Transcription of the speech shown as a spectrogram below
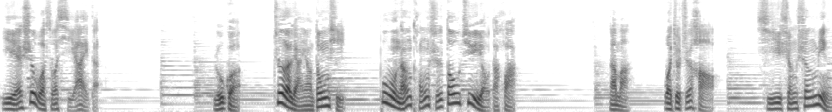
也是我所喜爱的。如果这两样东西不能同时都具有的话，那么我就只好牺牲生命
